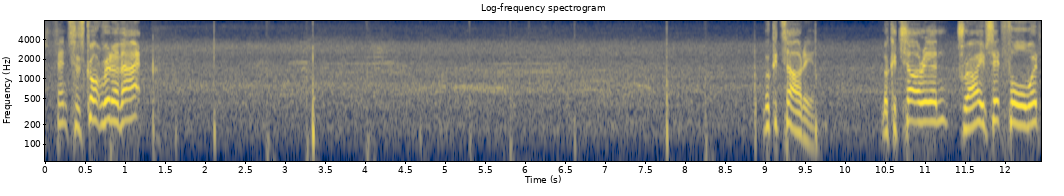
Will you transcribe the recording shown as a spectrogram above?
Fence has got rid of that. Mkhitaryan. Mkhitaryan drives it forward.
